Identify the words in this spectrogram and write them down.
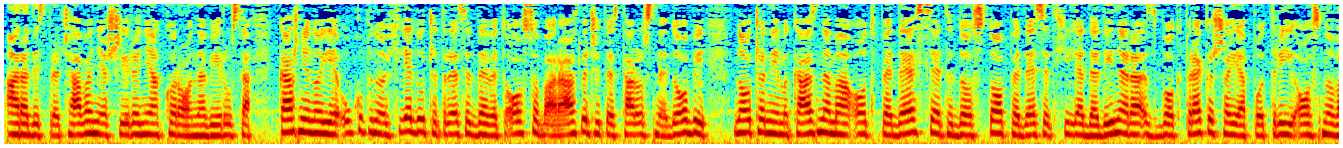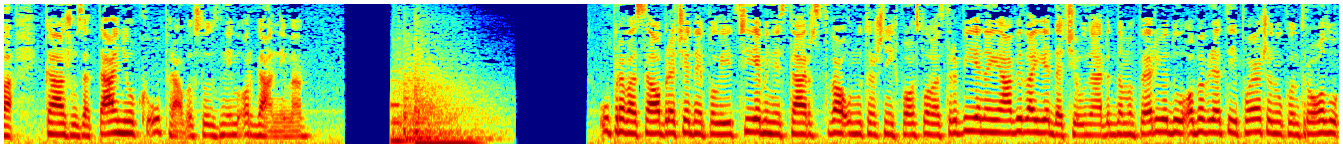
a radi sprečavanja širenja koronavirusa. Kažnjeno je ukupno 1049 osoba različite starosne dobi novčanim kaznama od 50 do 150 hiljada dinara zbog prekršaja po tri osnova, kažu za Tanjuk u pravosudnim organizacijama organima. Uprava saobraćajne policije Ministarstva unutrašnjih poslova Srbije najavila je da će u narednom periodu obavljati pojačanu kontrolu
